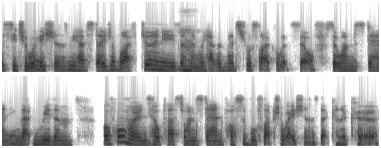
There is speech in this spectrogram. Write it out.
situations. We have stage of life journeys and mm. then we have a menstrual cycle itself. So understanding that rhythm of hormones helps us to understand possible fluctuations that can occur,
